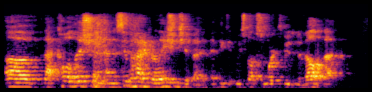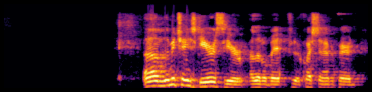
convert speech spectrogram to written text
of that coalition and the symbiotic relationship. I, I think we still have some work to do to develop that. Um, let me change gears here a little bit for the question I prepared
